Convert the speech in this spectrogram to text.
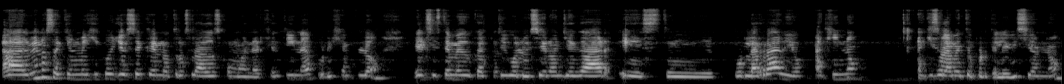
al menos aquí en México, yo sé que en otros lados como en Argentina, por ejemplo, el sistema educativo lo hicieron llegar este, por la radio. Aquí no aquí solamente por televisión, ¿no?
